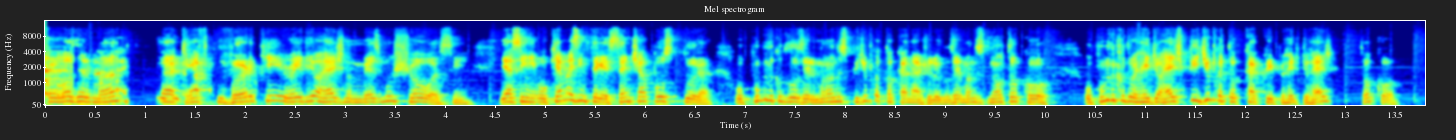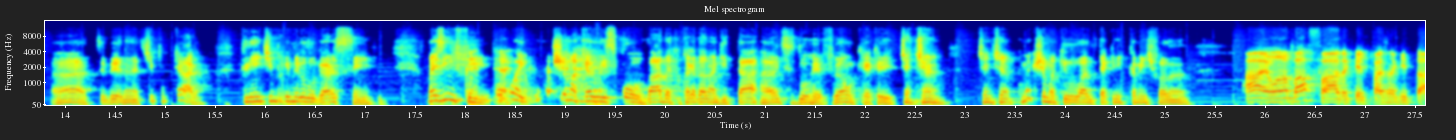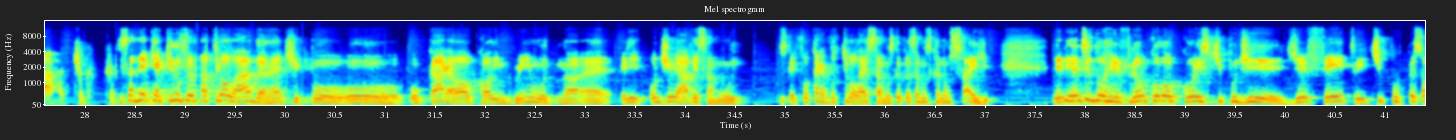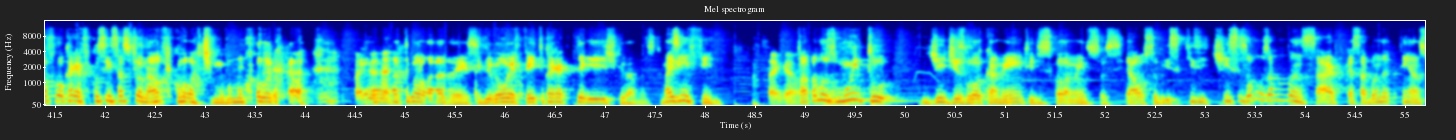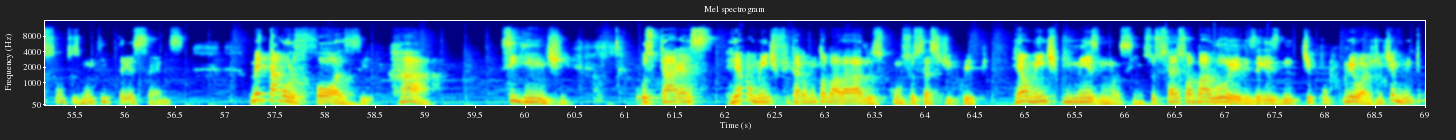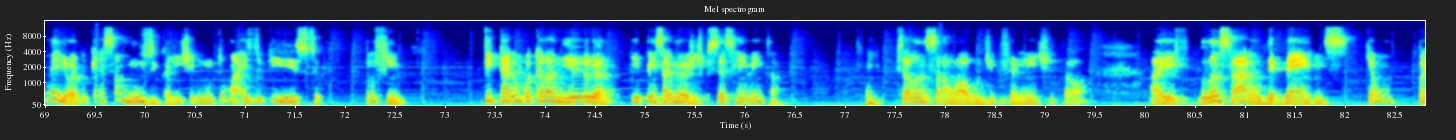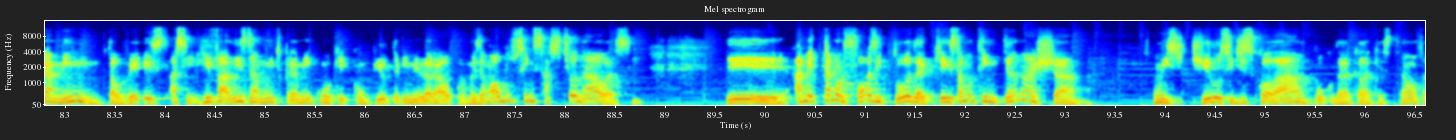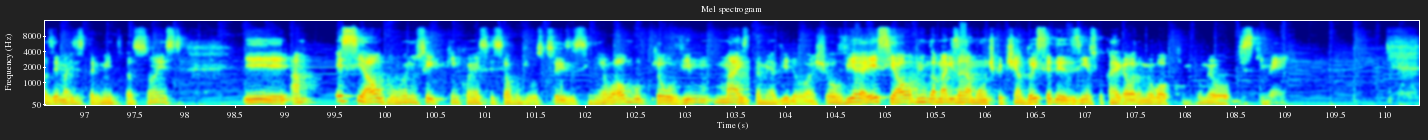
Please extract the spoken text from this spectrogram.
Foi Los Hermanos, é, Kraftwerk e Radiohead no mesmo show, assim. E assim, o que é mais interessante é a postura. O público do Los Hermanos pediu para tocar na Júlia, Los Hermanos não tocou. O público do Radiohead pediu pra tocar Creep Radiohead, tocou. Ah, você vê, né? Tipo, cara, cliente em primeiro lugar sempre. Mas enfim, como, é, como chama aquela escovada que o cara dá na guitarra antes do refrão, que é aquele tchan tchan, tchan tchan. Como é que chama aquilo lá, tecnicamente falando? Ah, é uma abafada que ele faz na guitarra. Você sabia que aquilo foi uma trollada, né? Tipo, o, o cara lá, o Colin Greenwood, é, ele odiava essa música. Ele falou, cara, eu vou trollar essa música pra essa música não sair. E ele, antes do refrão, colocou esse tipo de, de efeito. E, tipo, o pessoal falou, cara, ficou sensacional, ficou ótimo, vamos colocar uma trollada. Esse virou o efeito característico da música. Mas, enfim. Legal. Falamos muito de deslocamento e descolamento social, sobre esquisitices. Vamos avançar, porque essa banda tem assuntos muito interessantes. Metamorfose. Ha! Seguinte, os caras realmente ficaram muito abalados com o sucesso de Creep. Realmente mesmo, assim, o sucesso abalou eles. Eles, tipo, meu, a gente é muito melhor do que essa música, a gente é muito mais do que isso. Enfim, ficaram com aquela neura e pensaram, meu, a gente precisa se reinventar. A gente precisa lançar um álbum diferente e tal. Aí lançaram The Bands, que é um, para mim, talvez, assim, rivaliza muito para mim com o OK Computer em melhor álbum, mas é um álbum sensacional, assim. E a metamorfose toda que eles estavam tentando achar um estilo, se descolar um pouco daquela questão, fazer mais experimentações. E a, esse álbum, eu não sei quem conhece esse álbum de vocês, assim, é o álbum que eu ouvi mais da minha vida, eu acho. Eu ouvia esse álbum da Marisa Monte, que eu tinha dois CDzinhos que eu carregava no meu, no meu Discman.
